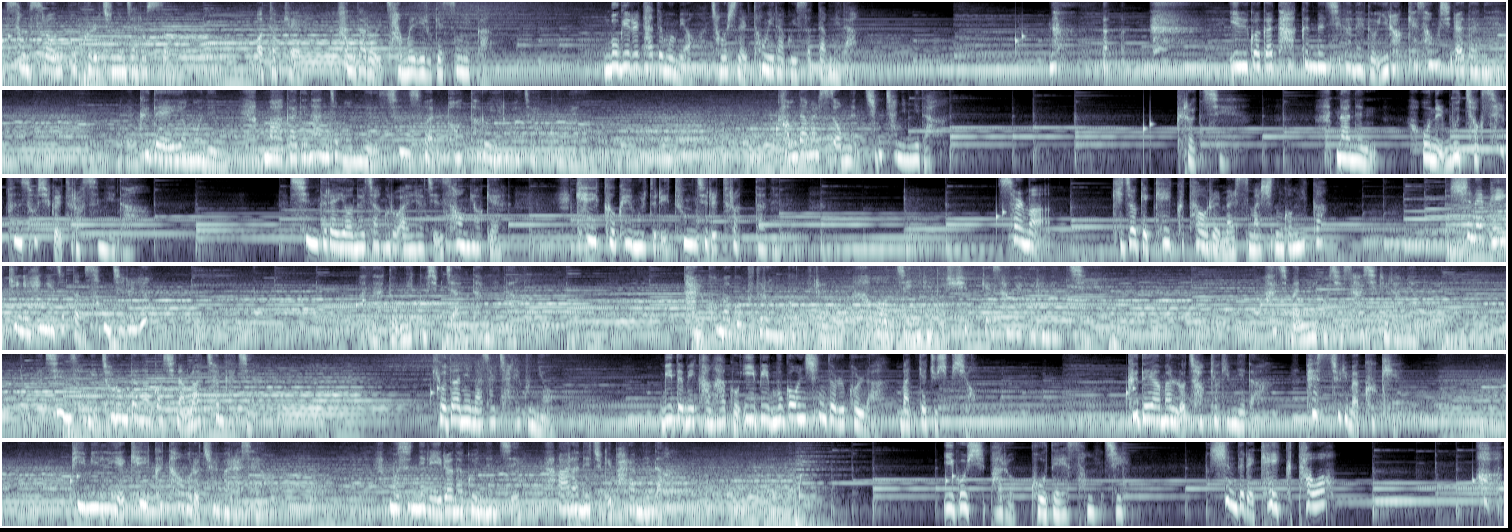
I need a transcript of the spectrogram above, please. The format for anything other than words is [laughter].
성스러운 포크를 주는 자로서 어떻게 한가로이 잠을 이루겠습니까? 무기를 다듬으며 정신을 통일하고 있었답니다. [laughs] 일과가 다 끝난 시간에도 이렇게 성실하다니. 그대의 영혼은 마가린 한 점 없는 순수한 버터로 이루어져 있군요. 감당할 수 없는 칭찬입니다. 그렇지. 나는 오늘 무척 슬픈 소식을 들었습니다. 신들의 연회장으로 알려진 성역에 케이크 괴물들이 둥지를 틀었다는 설마 기적의 케이크 타워를 말씀하시는 겁니까? 신의 베이킹이 행해졌던 성질을요? 하나도 믿고 싶지 않답니다. 달콤하고 부드러운 것들은 어찌 이리도 쉽게 상해버리는지. 하지만 이것이 사실이라면 신성이 조롱당한 것이나 마찬가지. 교단이 나설 차례군요. 믿음이 강하고 입이 무거운 신도를 골라 맡겨주십시오. 그대야말로 적격입니다. 페스츄리마 쿠키. 비밀리에 케이크 타워로 출발하세요. 무슨 일이 일어나고 있는지 알아내주기 바랍니다. 이곳이 바로 고대의 성지, 신들의 케이크 타워? 하,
